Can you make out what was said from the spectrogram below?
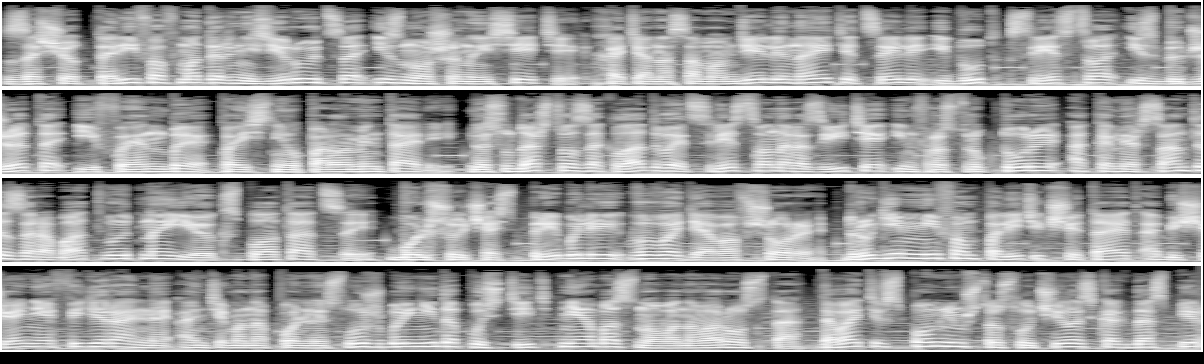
За счет тарифов модернизируются изношенные сети, хотя на самом деле на эти цели идут средства из бюджета и ФНБ, пояснил парламентарий. Государство закладывает средства на развитие инфраструктуры, а коммерсанты зарабатывают на ее эксплуатации, большую часть прибыли выводя в офшоры. Другим мифом политик считает обещание Федеральной антимонопольной службы не допустить необоснованного роста. Давайте вспомним, что случилось, когда с 1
